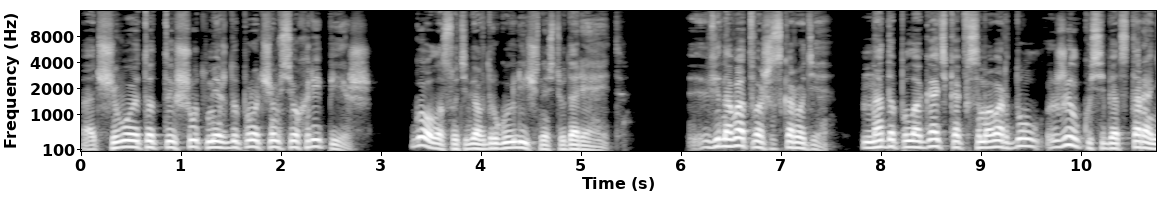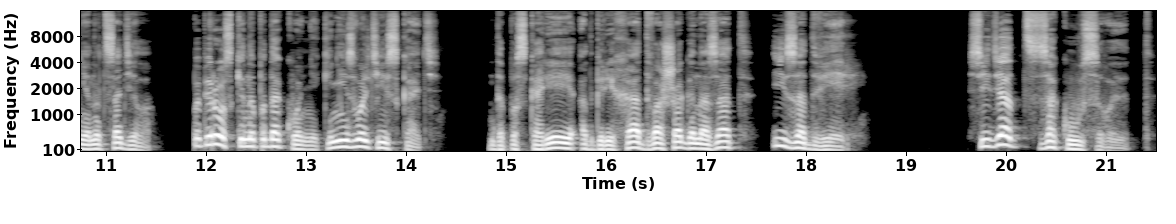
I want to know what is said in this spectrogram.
Отчего это ты, шут, между прочим, все хрипишь? Голос у тебя в другую личность ударяет». «Виноват, ваше скородие. Надо полагать, как в самовар дул, жилку себе от старания надсадила. Папироски на подоконнике, не извольте искать». Да поскорее от греха два шага назад и за дверь. Сидят, закусывают.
